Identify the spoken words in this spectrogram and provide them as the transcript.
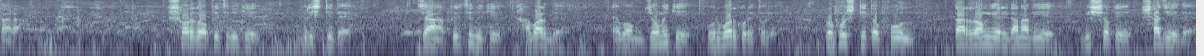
তারা। স্বর্গ পৃথিবীকে বৃষ্টি দেয়, যা পৃথিবীকে খাবার দেয় এবং জমিকে উর্বর করে তোলে। প্রফুষ্ঠিত ফুল তার রঙের ডানা দিয়ে বিশ্বকে সাজিয়ে দেয়।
